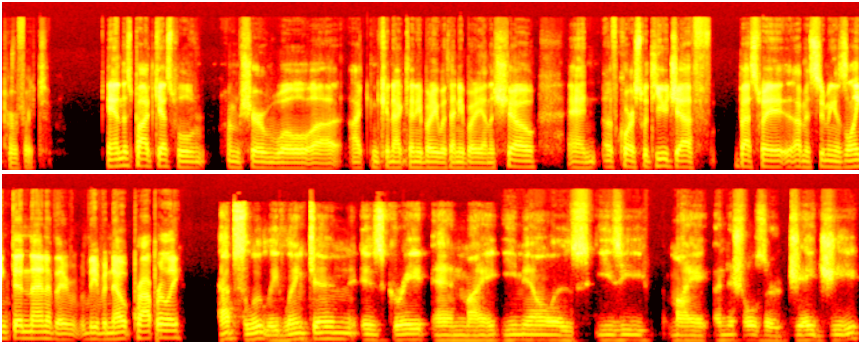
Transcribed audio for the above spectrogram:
perfect and this podcast will i'm sure will uh, i can connect anybody with anybody on the show and of course with you jeff best way i'm assuming is linkedin then if they leave a note properly? Absolutely linkedin is great and my email is easy my initials are jg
